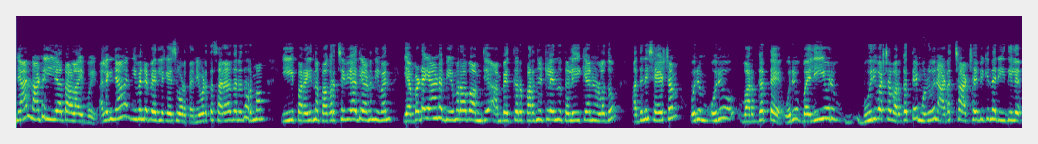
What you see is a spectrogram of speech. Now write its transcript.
ഞാൻ നാട്ടിൽ ഇല്ലാത്ത ആളായി പോയി. അല്ലെങ്കിൽ ഞാൻ ഇവന്റെ പേരിൽ കേസ് കൊടുത്തേനെ ഇവിടുത്തെ സനാതന ധർമ്മം ഈ പറയുന്ന പകർച്ചവ്യാധിയാണെന്ന് ഇവൻ എവിടെയാണ് അംബേദ്കർ അംബേദ്കർ പറഞ്ഞിട്ടില്ലെന്ന് തെളിയിക്കാനുള്ളതും അതിനുശേഷം ഒരു ഒരു വർഗത്തെ ഒരു വലിയൊരു ഭൂരിപക്ഷ വർഗത്തെ മുഴുവൻ അടച്ചാക്ഷേപിക്കുന്ന രീതിയിൽ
